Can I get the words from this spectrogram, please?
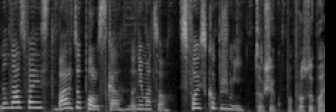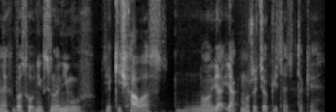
No nazwa jest bardzo polska, no nie ma co. Swojsko brzmi. To się po prostu kłania chyba słownik synonimów. Jakiś hałas. No jak, jak możecie opisać takie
